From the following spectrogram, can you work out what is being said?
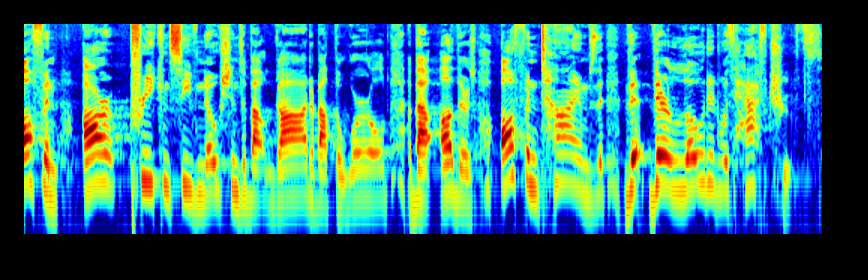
Often, our preconceived notions about God, about the world, about others, oftentimes they're loaded with half truths.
